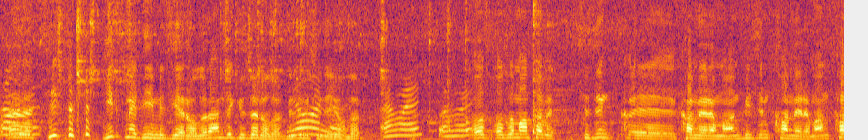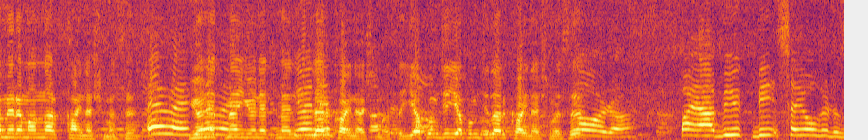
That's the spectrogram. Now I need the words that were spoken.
yani. evet hiç gitmediğimiz yer olur hem de güzel olur bizim için de iyi Yani. olur. Evet, evet. O, o zaman tabii sizin e, kameraman, bizim kameraman, kameramanlar kaynaşması, Evet, yönetmen evet. yönetmenler Yönet- kaynaşması, yapımcı yapımcılar kaynaşması. Doğru. Bayağı büyük bir şey oluruz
